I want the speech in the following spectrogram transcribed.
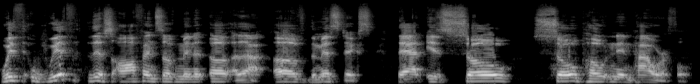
with with this offense of uh, uh, of the Mystics that is so so potent and powerful,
